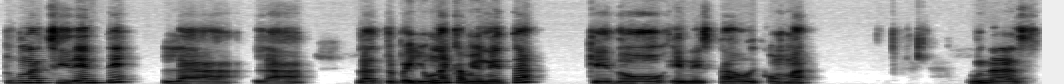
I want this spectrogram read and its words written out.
tuvo un accidente, la, la, la atropelló una camioneta, quedó en estado de coma unas,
